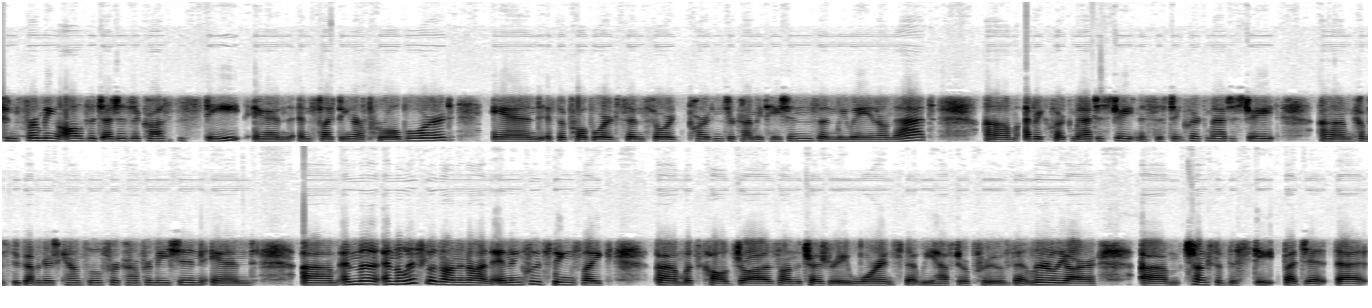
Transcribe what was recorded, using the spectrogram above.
confirming all of the judges across the state and, and selecting our parole board. And if the parole board sends forward pardons or commutations, then we weigh in on that. Um, every clerk magistrate and assistant clerk magistrate um, comes through governor's council for confirmation, and um, and the and the list goes on and on, and includes things like um, what's called draws on the treasury warrants that we have to approve that literally are um, chunks of the state budget that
